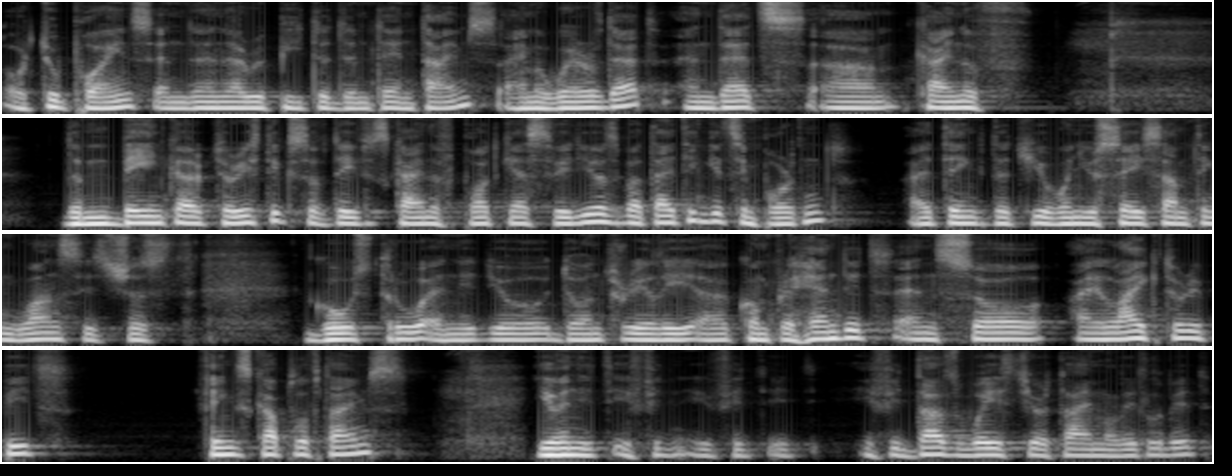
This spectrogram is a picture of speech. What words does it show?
or two points and then I repeated them 10 times. I'm aware of that. And that's um, kind of the main characteristics of these kind of podcast videos, but I think it's important. I think that you, when you say something once, it just goes through and it, you don't really uh, comprehend it. And so I like to repeat things a couple of times, even if it, if it, it if it does waste your time a little bit.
